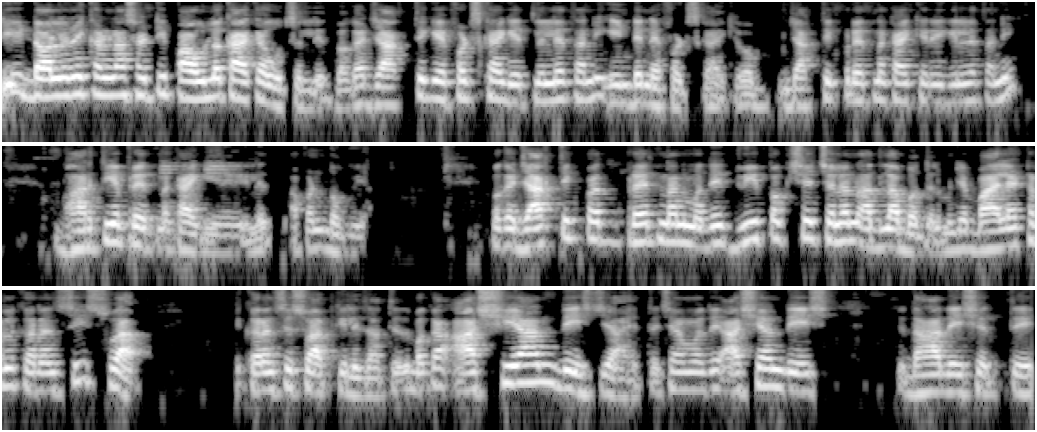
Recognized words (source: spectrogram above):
डी डॉलरीकरणासाठी पावलं काय काय उचललीत? बघा जागतिक एफर्ट्स काय घेतलेले आहेत आणि इंडियन एफर्ट्स काय किंवा जागतिक प्रयत्न काय केले गेलेत आणि भारतीय प्रयत्न काय केले गेलेत आपण बघूया. बघा जागतिक प- प्रयत्नांमध्ये द्विपक्षीय चलन अदला बदल म्हणजे bilateral currency swap currency swap केली जाते. बघा आशियान देश जे आहेत त्याच्यामध्ये आशियान देश दहा देश आहेत ते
